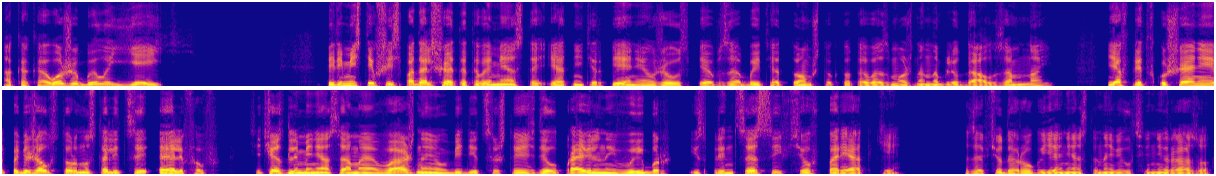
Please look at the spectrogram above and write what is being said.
А каково же было ей? Переместившись подальше от этого места и от нетерпения, уже успев забыть о том, что кто-то, возможно, наблюдал за мной, я в предвкушении побежал в сторону столицы эльфов. Сейчас для меня самое важное — убедиться, что я сделал правильный выбор, и с принцессой все в порядке. За всю дорогу я не остановился ни разу,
